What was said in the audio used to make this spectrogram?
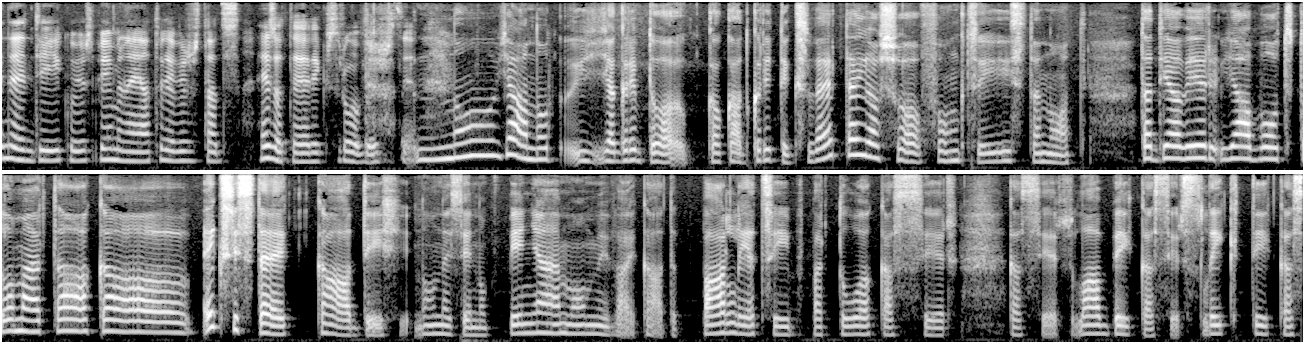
enerģija, ko jūs pieminējāt, tur jau ir tādas ezotērikas robežas. Ja. Nu, jā, nu, ja grib to kaut kādu kritikas vērtējošo funkciju īstenot, tad jau ir jābūt tomēr tā, ka eksistē kādi nu, nezinu, pieņēmumi vai kāda pārliecība par to, kas ir kas ir labi, kas ir slikti, kas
